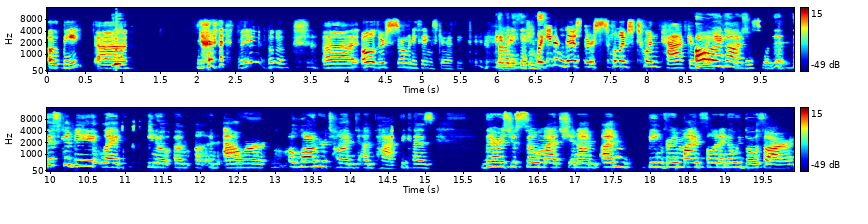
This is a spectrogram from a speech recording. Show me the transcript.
Oh, me? Uh, me? Uh, oh, there's so many things, Cathy. So many things. like even this, there's so much to unpack. oh like, my gosh, this, this, could be like you know um, an hour, a longer time to unpack because there is just so much, and I'm I'm being very mindful, and I know we both are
